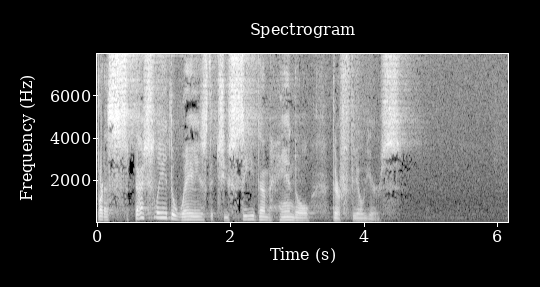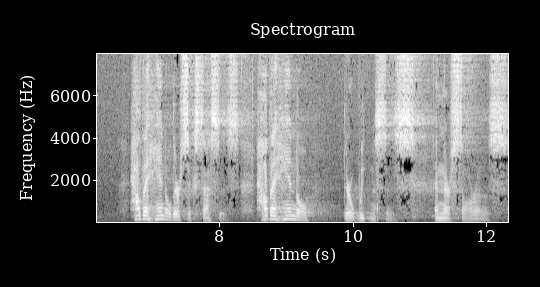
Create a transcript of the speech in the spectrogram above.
but especially the ways that you see them handle their failures. How they handle their successes, how they handle their weaknesses and their sorrows.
